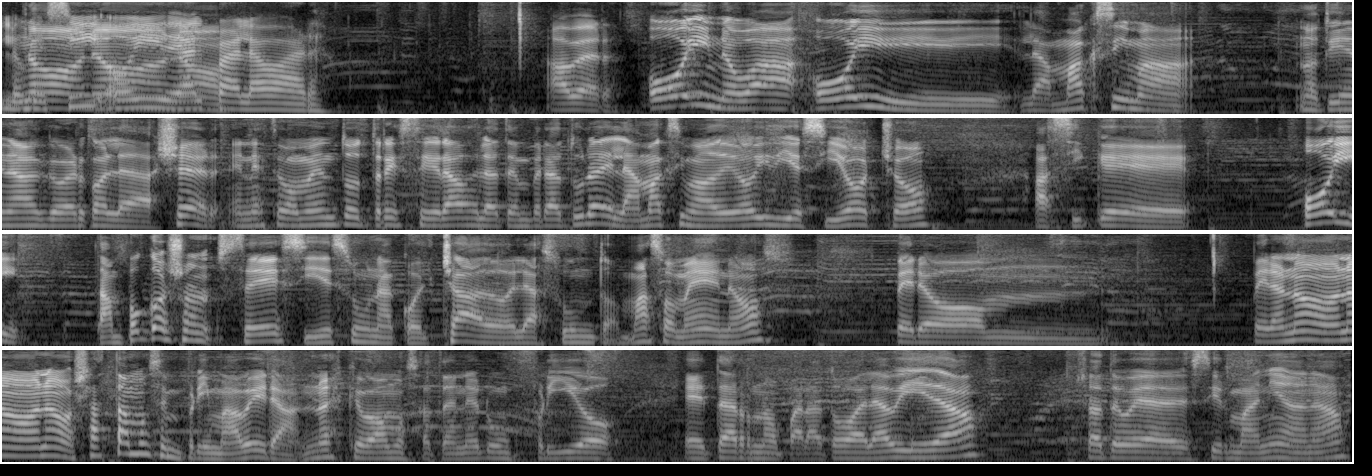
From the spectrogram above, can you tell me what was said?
lo No, que sí no, hoy ideal no. para lavar. A ver, hoy no va, hoy la máxima no tiene nada que ver con la de ayer. En este momento 13 grados la temperatura y la máxima de hoy 18. Así que hoy tampoco yo sé si es un acolchado el asunto, más o menos. Pero, mm, pero no, no, no, ya estamos en primavera. No es que vamos a tener un frío eterno para toda la vida. Ya te voy a decir mañana.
